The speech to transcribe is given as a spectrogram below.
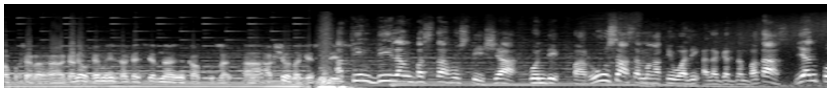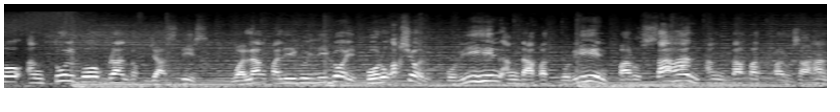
Opo, sir. Uh, gagawa kami agad, sir, ng kaukulan, uh, action against this. At hindi lang basta hustisya, kundi parusa sa mga tiwaling alagad ng batas. Yan po ang Tulfo Brand of Justice. Walang paligoy-ligoy, purong aksyon. Purihin ang dapat purihin, parusahan ang dapat parusahan.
